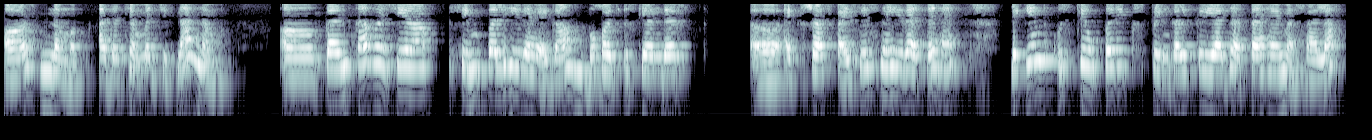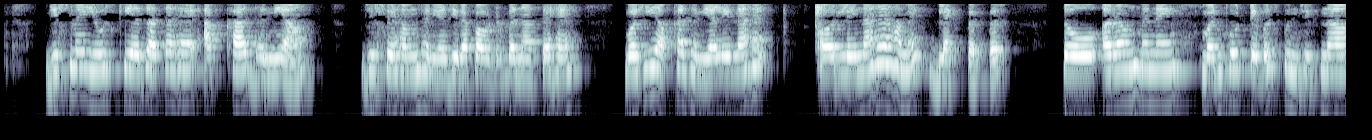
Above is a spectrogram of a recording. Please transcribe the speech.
और नमक, आधा चम्मच जितना नमक। कंद का भजिया सिंपल ही रहेगा। बहुत उसके अंदर एक्स्ट्रा स्पाइसेस नहीं रहते हैं, लेकिन उसके ऊपर एक स्प्रिंकल किया जाता है मसाला, जिसमें यूज़ किया जाता है अक्खा धनिया, जिसे हम धनिया जीरा पाउडर बनाते हैं। वही अक्खा धनिया लेना है, और लेना है हमें ब्लैक पेपर तो अराउंड मैंने वन फोर्थ टेबल स्पून जितना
